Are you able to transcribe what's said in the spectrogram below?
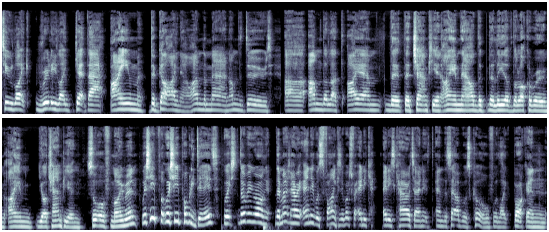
to like really like get that I'm the guy now, I'm the man, I'm the dude. Uh, I'm the lat- I am the the champion. I am now the, the leader of the locker room. I am your champion sort of moment, which he which he probably did. Which don't me wrong, the match how it ended was fine because it works for Eddie Eddie's character and it and the setup was cool for like Brock and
